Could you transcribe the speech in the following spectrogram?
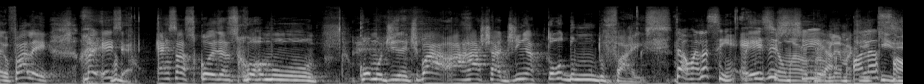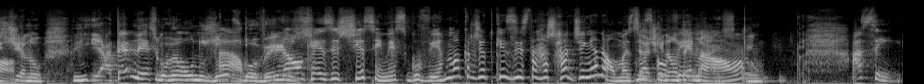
eu falei. Mas esse, essas coisas como como dizem, tipo, a, a, rachadinha todo mundo faz. Então, ela assim, Esse existia, é o maior problema que, que existia no até nesse governo ou nos outros não, governos. Não, que existia assim, nesse governo não acredito que exista rachadinha não, mas Você acha que não tem mais? Não, assim,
